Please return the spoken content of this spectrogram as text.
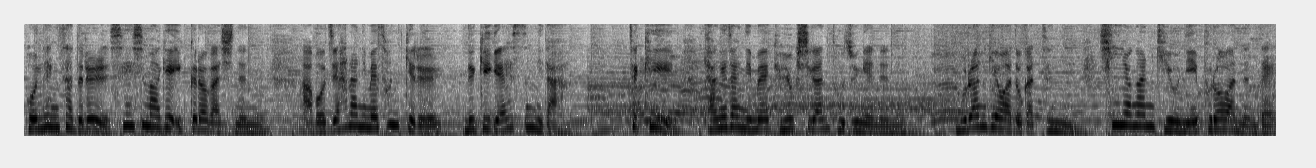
본 행사들을 세심하게 이끌어 가시는 아버지 하나님의 손길을 느끼게 했습니다. 특히 당 회장님의 교육 시간 도중에는 물안개와도 같은 신령한 기운이 불어왔는데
